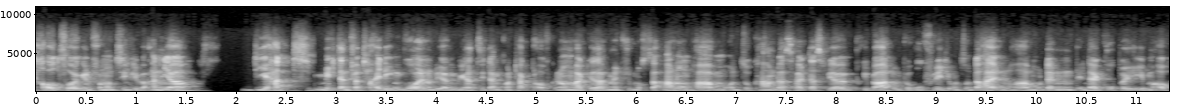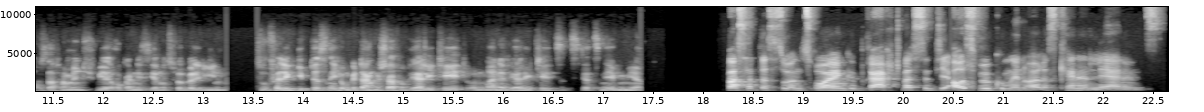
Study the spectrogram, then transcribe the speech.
Trauzeugin von uns, die liebe Anja, die hat mich dann verteidigen wollen und irgendwie hat sie dann Kontakt aufgenommen, hat gesagt, Mensch, du musst da Ahnung haben. Und so kam das halt, dass wir privat und beruflich uns unterhalten haben und dann in der Gruppe eben auch gesagt haben, Mensch, wir organisieren uns für Berlin. Zufälle gibt es nicht und Gedanken schaffen Realität und meine Realität sitzt jetzt neben mir. Was hat das so ins Rollen gebracht? Was sind die Auswirkungen eures Kennenlernens?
